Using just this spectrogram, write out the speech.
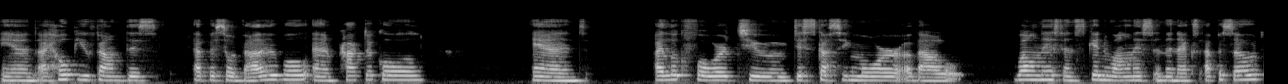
And I hope you found this episode valuable and practical. And I look forward to discussing more about wellness and skin wellness in the next episode.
